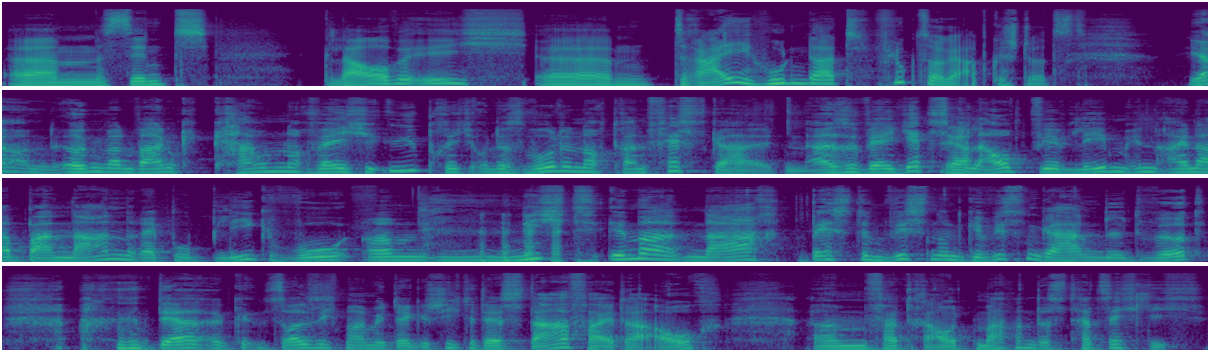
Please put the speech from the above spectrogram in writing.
Ähm, es sind glaube ich, ähm, 300 Flugzeuge abgestürzt. Ja, und irgendwann waren kaum noch welche übrig und es wurde noch dran festgehalten. Also wer jetzt ja. glaubt, wir leben in einer Bananenrepublik, wo ähm, nicht immer nach bestem Wissen und Gewissen gehandelt wird, der soll sich mal mit der Geschichte der Starfighter auch ähm, vertraut machen. Das ist tatsächlich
